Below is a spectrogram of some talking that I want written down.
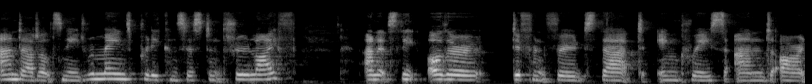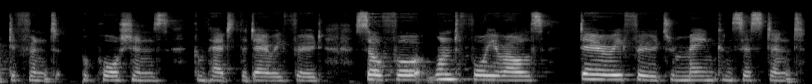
and adults need remains pretty consistent through life. And it's the other different foods that increase and are at different proportions compared to the dairy food. So for one to four year olds, dairy foods remain consistent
